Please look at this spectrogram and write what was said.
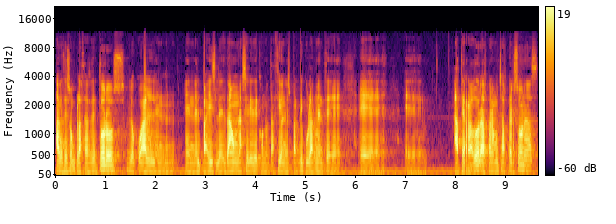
a veces son plazas de toros, lo cual en, el país les da una serie de connotaciones particularmente eh, aterradoras para muchas personas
